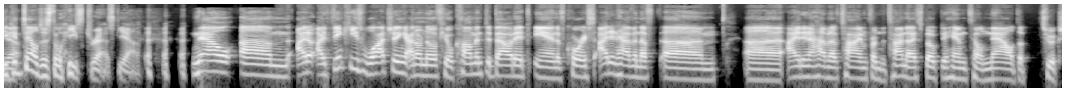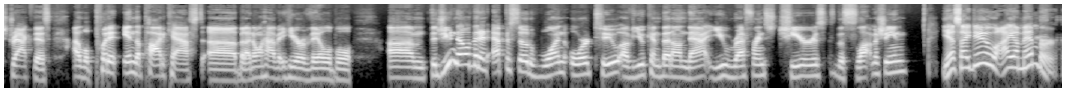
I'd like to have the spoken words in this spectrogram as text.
You yeah. can tell just the way he's dressed. Yeah. now, um, I don't. I think he's watching. I don't know if he'll comment about it. And of course, I didn't have enough. Um, uh, I didn't have enough time from the time that I spoke to him till now to to extract this. I will put it in the podcast, uh, but I don't have it here available. Um, did you know that in episode one or two of You Can Bet on That, you referenced Cheers, the slot machine? Yes, I do. I a member.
